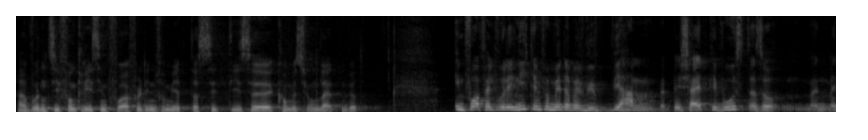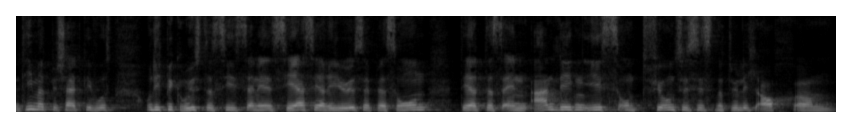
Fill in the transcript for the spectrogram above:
Äh, wurden Sie von Gries im Vorfeld informiert, dass sie diese Kommission leiten wird? Im Vorfeld wurde ich nicht informiert, aber wir, wir haben Bescheid gewusst, also mein, mein, Team hat Bescheid gewusst und ich begrüße das. Sie ist eine sehr seriöse Person, der das ein Anliegen ist und für uns ist es natürlich auch ähm,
